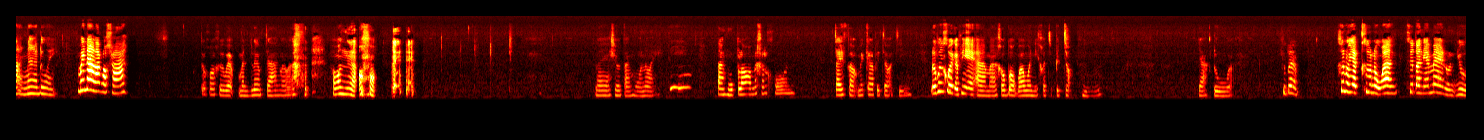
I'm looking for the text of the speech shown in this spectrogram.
ล้างหน้าด้วย ไม่น่ารักหรอคะทุกคนคือแบบมันเริ่มจางแล้วอะเพราะว่าเหงื่อออกเราอยาโชว์ต่างหูหน่อย ต่างหูปลอมนะคะทุกคน ใจสอบไม่กล้าไปเจาะจริง เราเพิ่งคุยกับพี่เออามา เขาบอกว่าวันนี้เขาจะไปเจาะหู อยากดูอะคือแบบ คือหนูอยาก คือหนูว่า คือตอนนี้แม่หนูอยู่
